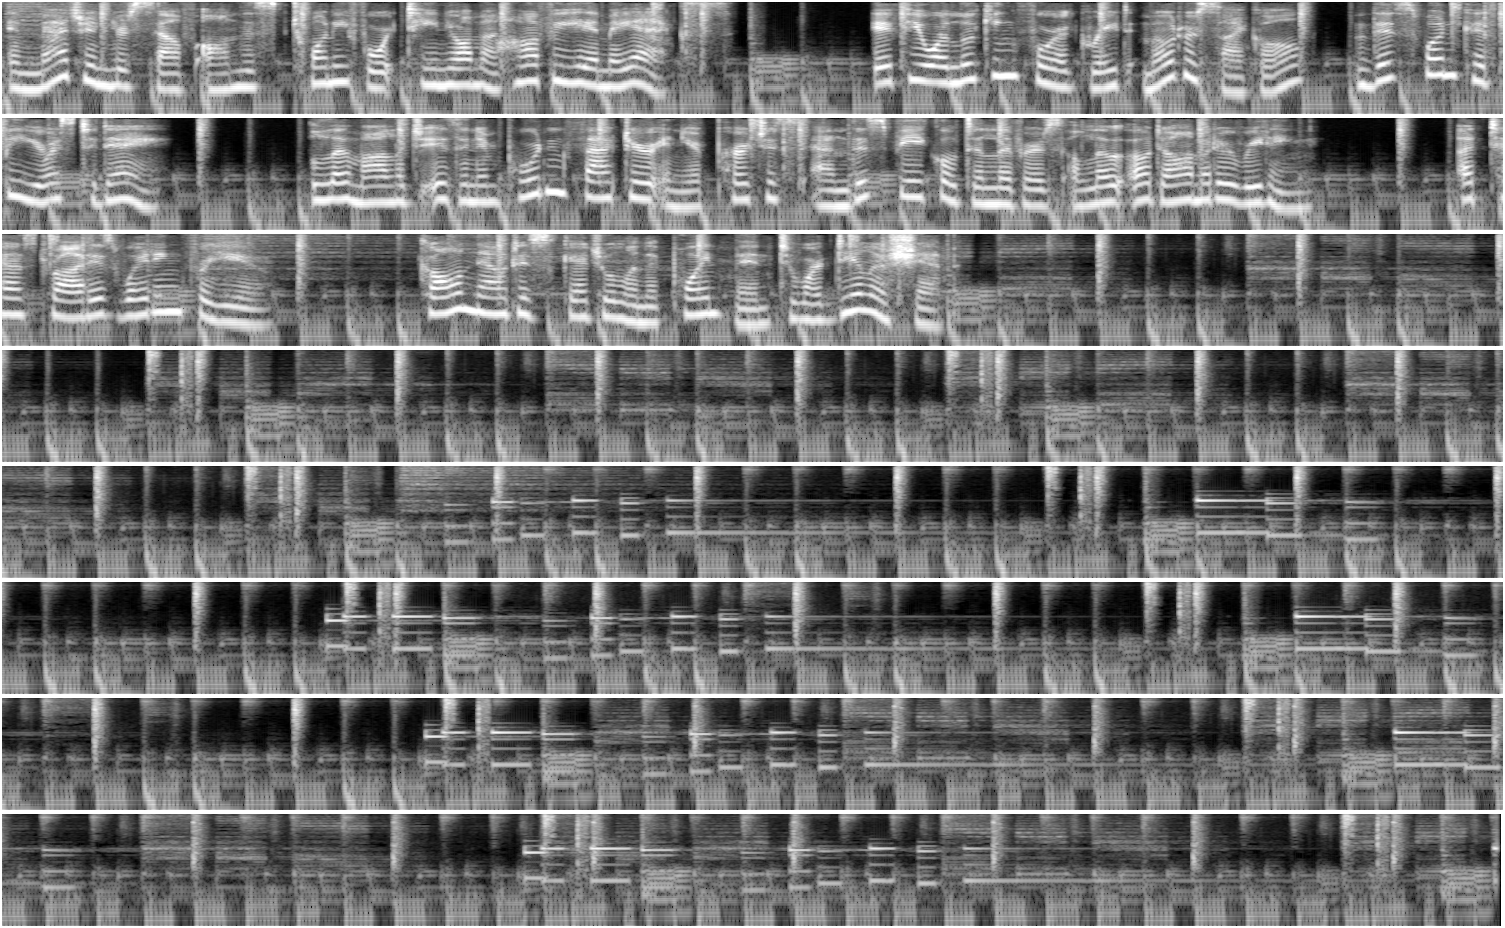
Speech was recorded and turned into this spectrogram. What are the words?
Imagine yourself on this 2014 Yamaha VMAX. If you are looking for a great motorcycle, this one could be yours today. Low mileage is an important factor in your purchase and this vehicle delivers a low odometer reading. A test ride is waiting for you. Call now to schedule an appointment to our dealership.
